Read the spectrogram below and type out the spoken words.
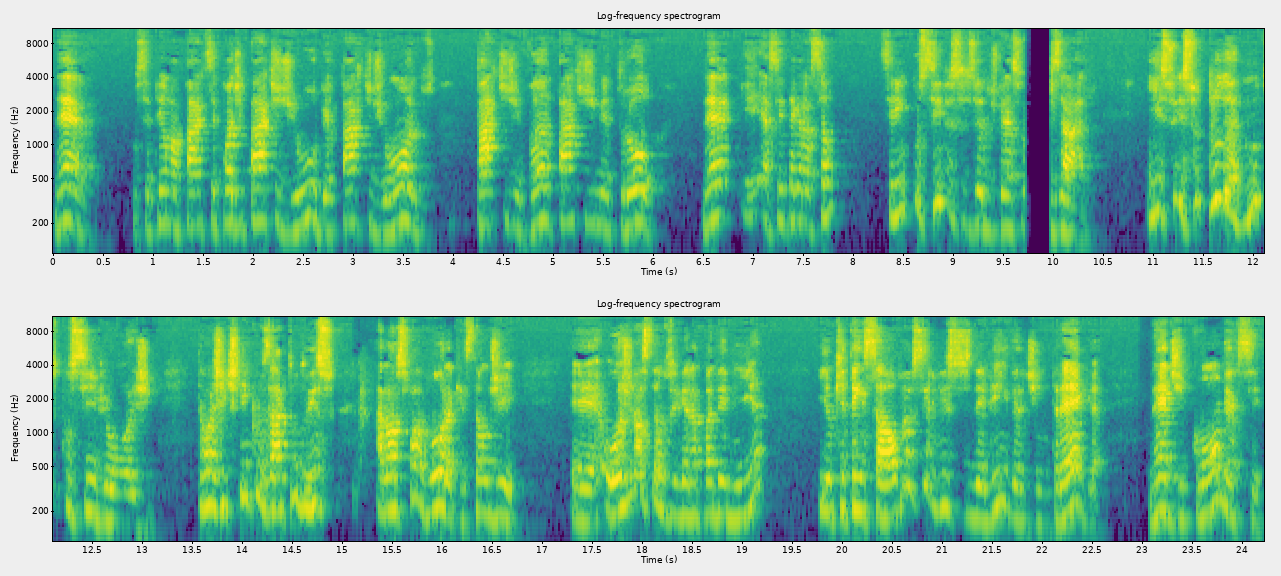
né? Você tem uma parte, você pode ir parte de Uber, parte de ônibus, parte de van, parte de metrô, né? E essa integração seria impossível se você não tivesse utilizado. Isso, isso tudo é muito possível hoje. Então a gente tem que usar tudo isso a nosso favor. A questão de é, hoje nós estamos vivendo a pandemia e o que tem salvo é o serviço de delivery, de entrega, né, de e-commerce,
